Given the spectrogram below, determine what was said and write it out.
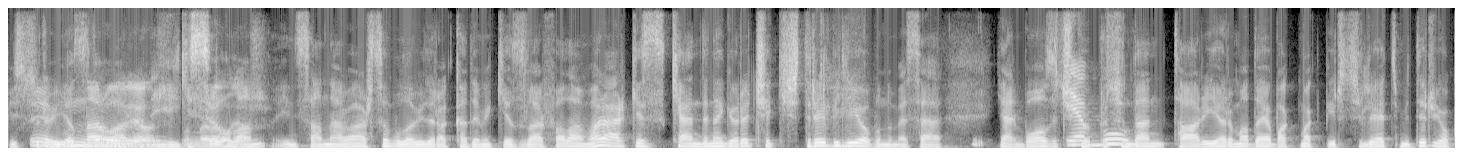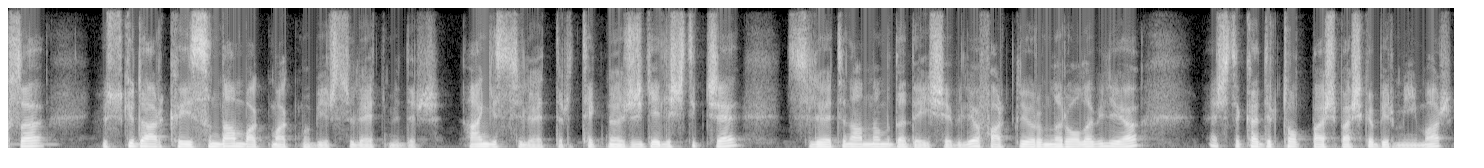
bir sürü Evet, yazı da var. oluyor, Yani ilgisi bunlar olan oluyor. insanlar varsa bulabilir. Akademik yazılar falan var. Herkes kendine göre çekiştirebiliyor bunu mesela. Yani Boğaziçi Ya bu- Köprüsü'nden Tarihi Yarımada'ya bakmak bir silüet midir yoksa Üsküdar kıyısından bakmak mı bir silüet midir? Hangi silüettir? Teknoloji geliştikçe silüetin anlamı da değişebiliyor. Farklı yorumları olabiliyor. İşte Kadir Topbaş başka bir mimar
